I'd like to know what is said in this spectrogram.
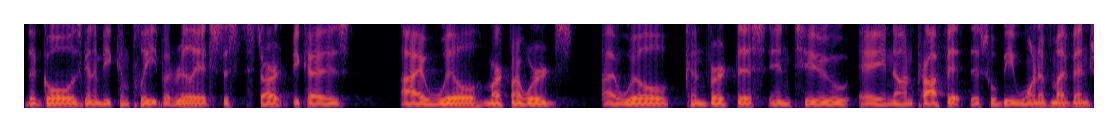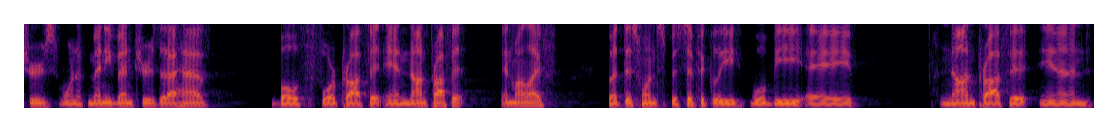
the goal is going to be complete, but really it's just the start because I will mark my words. I will convert this into a nonprofit. This will be one of my ventures, one of many ventures that I have both for profit and nonprofit in my life, but this one specifically will be a nonprofit, and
